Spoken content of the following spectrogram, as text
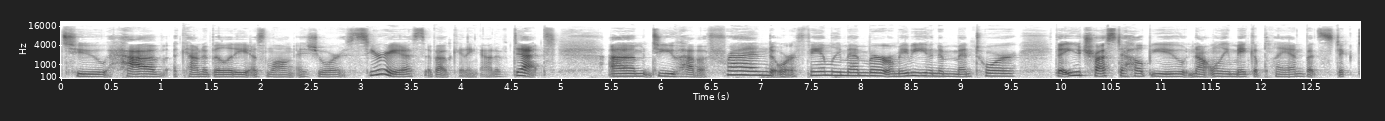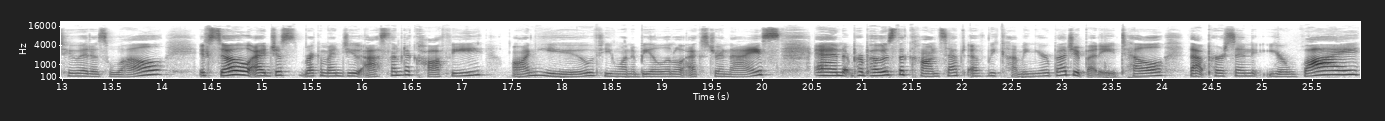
to have accountability as long as you're serious about getting out of debt. Um, do you have a friend or a family member or maybe even a mentor that you trust to help you not only make a plan but stick to it as well? If so, I just recommend you ask them to coffee on you if you want to be a little extra nice and propose the concept of becoming your budget buddy. Tell that person your why,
